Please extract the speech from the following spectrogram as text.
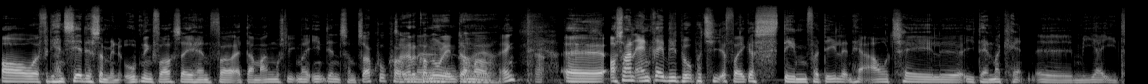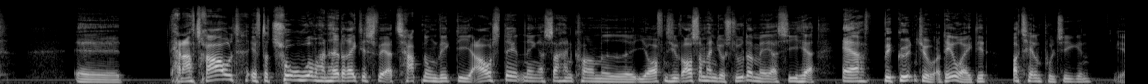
og fordi han ser det som en åbning for, sagde han, for at der er mange muslimer i Indien, som så kunne komme. kan der komme nogen ind der, ja. ikke? Ja. Øh, og så har han angrebet de blå partier for ikke at stemme for del af den her aftale i Danmark kan øh, mere et. Øh, han har travlt efter to uger, hvor han havde det rigtig svært, tabt nogle vigtige afstemninger, så er han kommet øh, i offensivt. Også som han jo slutter med at sige her, er begyndt jo, og det er jo rigtigt, at tale om politik igen. Ja.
